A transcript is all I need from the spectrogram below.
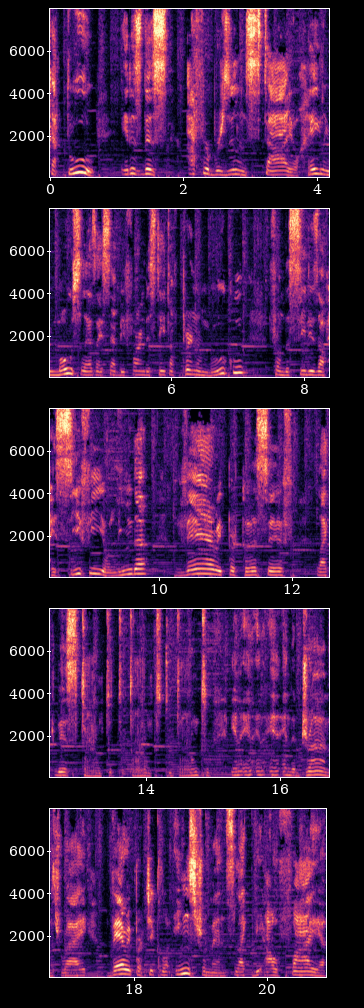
Maracatu, it is this Afro Brazilian style, hailing mostly, as I said before, in the state of Pernambuco, from the cities of Recife, Olinda. Very percussive, like this in, in, in, in the drums, right? Very particular instruments like the alfaia,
